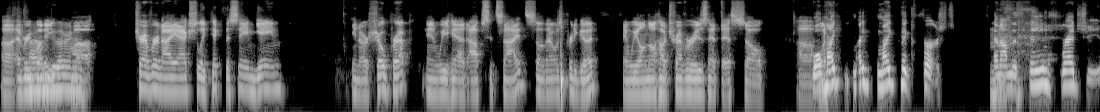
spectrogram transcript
Uh, everybody, right, right uh, Trevor and I actually picked the same game in our show prep and we had opposite sides. So that was pretty good. And we all know how Trevor is at this. So, uh, well, what... Mike, Mike, Mike picked 1st mm-hmm. and on the same spreadsheet,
